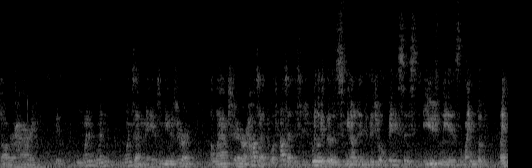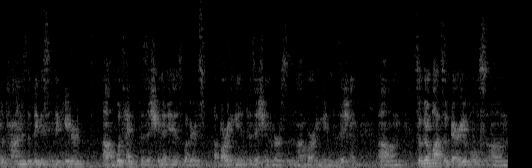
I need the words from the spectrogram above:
sub or hiring, it- when, when, when's that made? Is- I mean, is there a lapse there, or how's that, what- how's that decision? We look at those, I mean, on an individual basis. It Usually is length of, length of time is the biggest indicator. Um, what type of position it is, whether it's a bargaining unit position versus a non-bargaining unit position. Um, so there are lots of variables. Um,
